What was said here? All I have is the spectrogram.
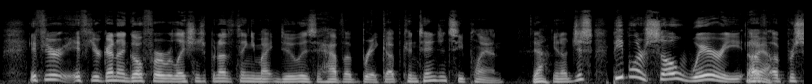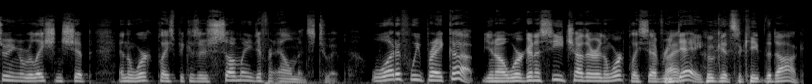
if you're if you're gonna go for a relationship, another thing you might do is have a breakup contingency plan. Yeah. You know, just people are so wary Oh, of, yeah. of pursuing a relationship in the workplace because there's so many different elements to it. What if we break up? You know, we're going to see each other in the workplace every day. Right. Who gets to keep the dog?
